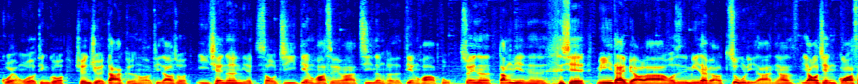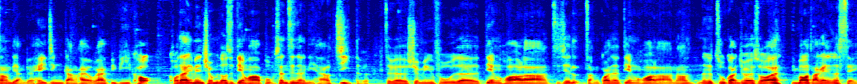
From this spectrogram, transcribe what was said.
贵，我有听过选举的大哥哈提到说，以前呢，你的手机电话是没办法寄任何的电话簿，所以呢，当年的那些民意代表啦，啊或者是民意代表助理啊，你要腰间挂上两个黑金刚，还有个 BB 扣。口袋里面全部都是电话簿，甚至呢，你还要记得这个选民服务的电话啦，这些长官的电话啦，然后那个主管就会说，哎，你帮我打给那个谁，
